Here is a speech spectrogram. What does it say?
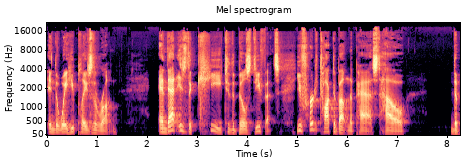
in the way he plays the run. And that is the key to the Bills defense. You've heard it talked about in the past how the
